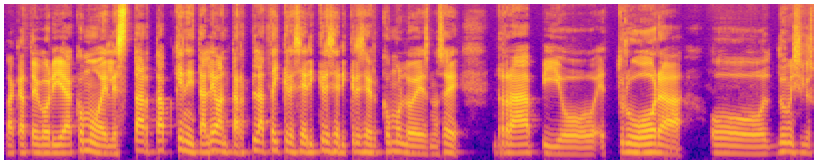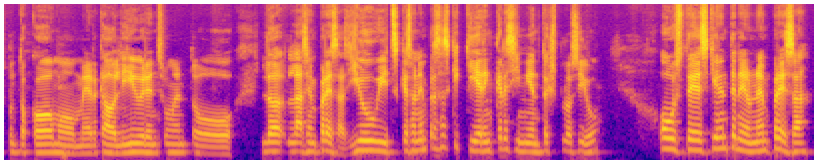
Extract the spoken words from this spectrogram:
la categoría como el startup que necesita levantar plata y crecer y crecer y crecer como lo es, no sé, Rappi o eh, Truora o domicilios.com o Mercado Libre en su momento, o las empresas, Ubits, que son empresas que quieren crecimiento explosivo, o ustedes quieren tener una empresa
